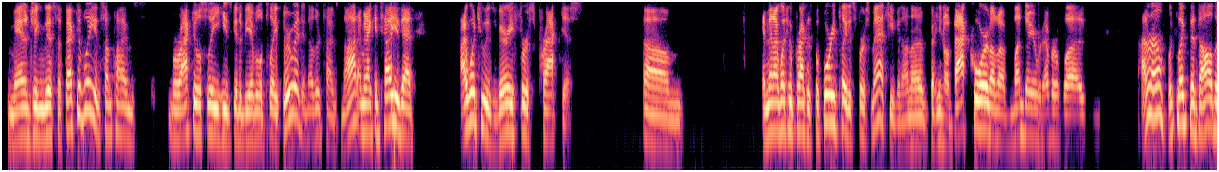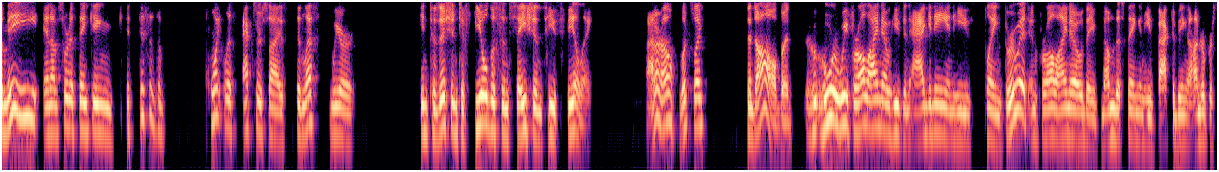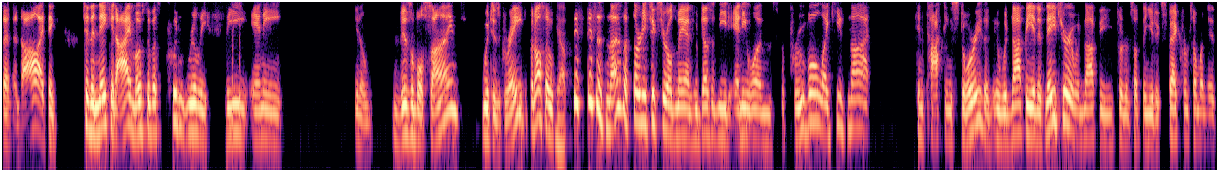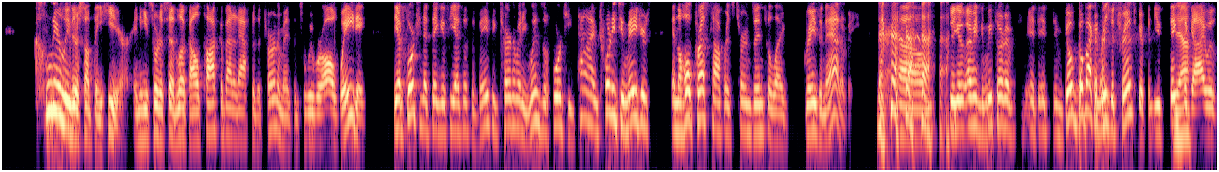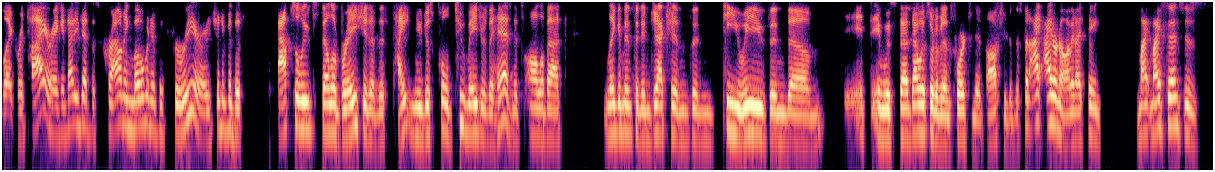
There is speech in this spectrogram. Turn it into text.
managing this effectively. And sometimes miraculously, he's going to be able to play through it, and other times not. I mean, I can tell you that I went to his very first practice. Um, and then I went to a practice before he played his first match, even on a you know a backcourt on a Monday or whatever it was. I don't know, looked like Nadal to me, and I'm sort of thinking if this is a pointless exercise unless we are in position to feel the sensations he's feeling. I don't know. Looks like Nadal, but who, who, are we? For all I know, he's in agony and he's playing through it. And for all I know, they've numbed this thing and he's back to being 100% Nadal. I think to the naked eye, most of us couldn't really see any, you know, visible signs, which is great. But also, yep. this this is not as a 36 year old man who doesn't need anyone's approval. Like he's not concocting stories. It, would not be in his nature. It would not be sort of something you'd expect from someone that clearly there's something here. And he sort of said, look, I'll talk about it after the tournament. And so we were all waiting. The unfortunate thing is he had this amazing tournament. He wins the 14th time, 22 majors, and the whole press conference turns into like Grey's Anatomy. Um, because, I mean, we sort of it, it, go go back and read the transcript, and you'd think yeah. the guy was like retiring, and now he had this crowning moment of his career. It should have been this absolute celebration of this Titan who just pulled two majors ahead, and it's all about ligaments and injections and TUEs, and um, it it was that that was sort of an unfortunate offshoot of this. But I I don't know. I mean, I think my my sense is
